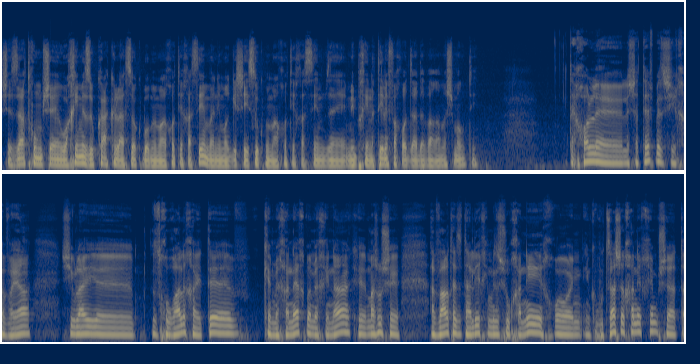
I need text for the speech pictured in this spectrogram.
שזה התחום שהוא הכי מזוקק לעסוק בו במערכות יחסים, ואני מרגיש שעיסוק במערכות יחסים זה, מבחינתי לפחות, זה הדבר המשמעותי. אתה יכול אה, לשתף באיזושהי חוויה שהיא אולי אה, זכורה לך היטב, כמחנך במכינה, כמשהו שעברת איזה תהליך עם איזשהו חניך או עם, עם קבוצה של חניכים, שאתה,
